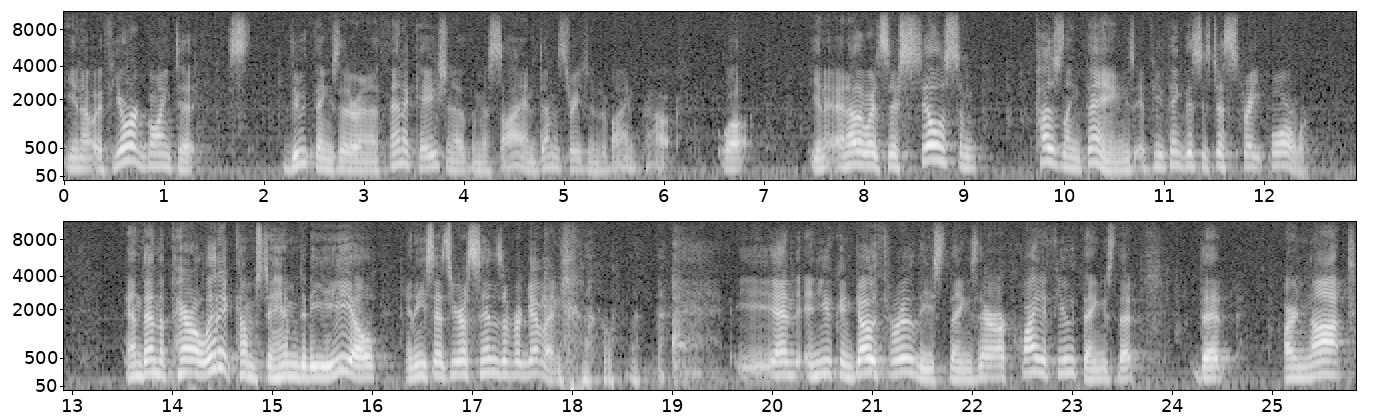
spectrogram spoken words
you know, if you're going to do things that are an authentication of the Messiah and demonstration of divine power. Well, you know, in other words, there's still some puzzling things if you think this is just straightforward. And then the paralytic comes to him to be healed, and he says, Your sins are forgiven. and, and you can go through these things. There are quite a few things that, that are not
